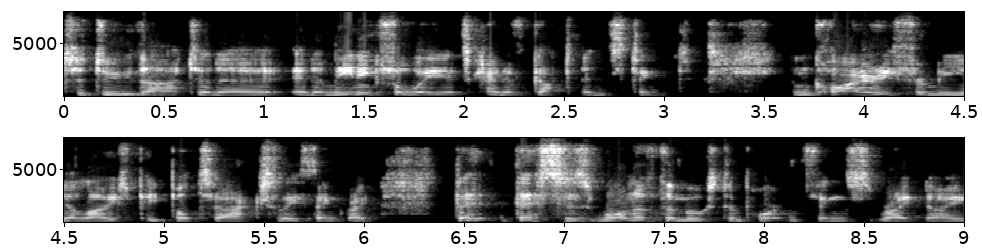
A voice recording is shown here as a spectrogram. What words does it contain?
to do that in a in a meaningful way. It's kind of gut instinct. Inquiry for me allows people to actually think, right, th- this is one of the most important things right now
